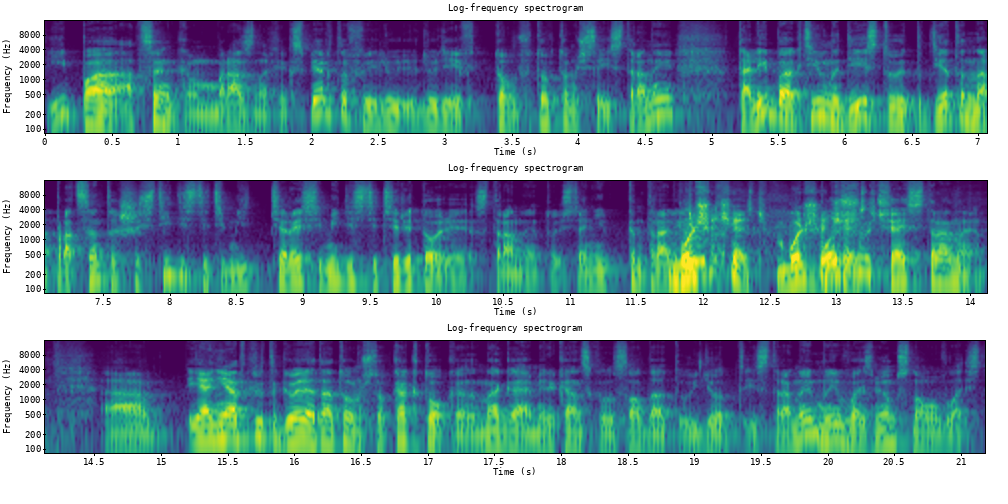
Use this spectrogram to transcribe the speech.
и по оценкам разных экспертов и лю людей, в том, в, том, в том числе и страны, талибы активно действуют где-то на процентах 60-70 территории страны, то есть они контролируют... Большая часть, большая большую часть. часть страны. А, и они открыто говорят о том, что как только нога американского солдата уйдет из страны, мы возьмем снова власть.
